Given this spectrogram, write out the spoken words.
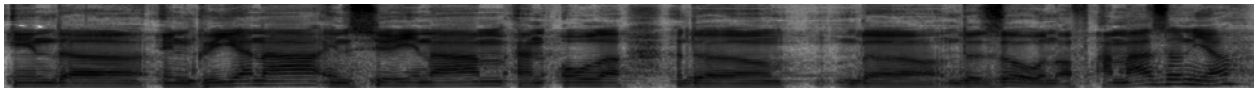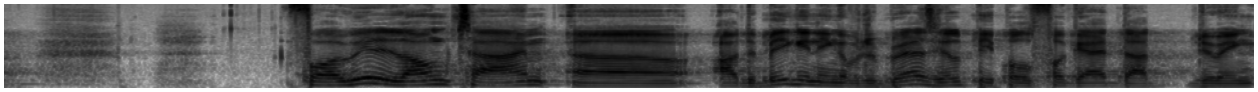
in, the, in Guyana, in Suriname, and all the, the, the zone of Amazonia, for a really long time, uh, at the beginning of the Brazil, people forget that during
